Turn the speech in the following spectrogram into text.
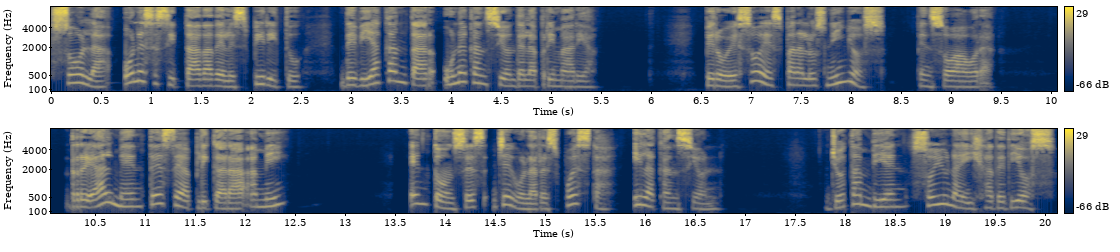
sola o necesitada del Espíritu, debía cantar una canción de la primaria. Pero eso es para los niños, pensó ahora. ¿Realmente se aplicará a mí? Entonces llegó la respuesta y la canción. Yo también soy una hija de Dios,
